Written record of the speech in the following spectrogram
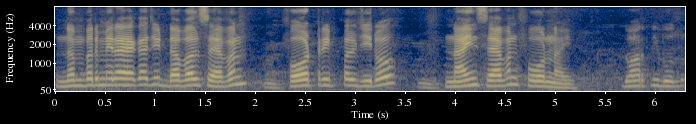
ਨੰਬਰ ਮੇਰਾ ਹੈਗਾ ਜੀ 7740099749 ਦੁਆਰਤੀ ਬੋਲ ਦਿਓ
